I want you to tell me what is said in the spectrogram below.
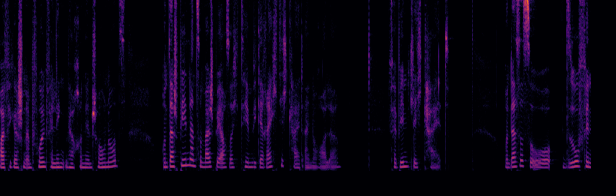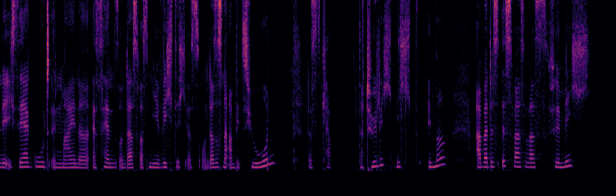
häufiger schon empfohlen, verlinken wir auch in den Show Notes. Und da spielen dann zum Beispiel auch solche Themen wie Gerechtigkeit eine Rolle. Verbindlichkeit. Und das ist so, so finde ich sehr gut in meine Essenz und das, was mir wichtig ist. Und das ist eine Ambition. Das klappt natürlich nicht immer, aber das ist was, was für mich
